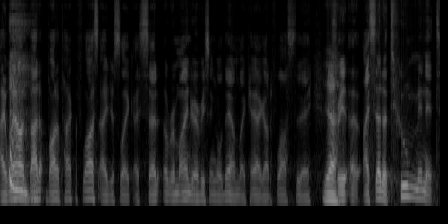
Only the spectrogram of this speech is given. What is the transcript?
I went out and bought, bought a pack of floss. I just like I set a reminder every single day. I'm like, hey, I got a floss today. Yeah. Uh, I set a two minute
